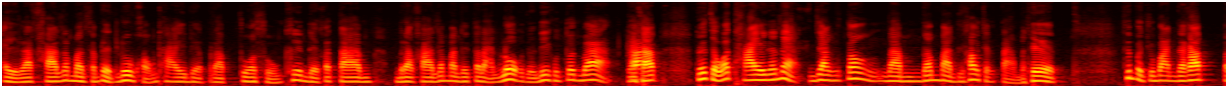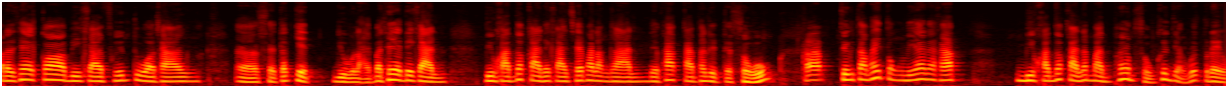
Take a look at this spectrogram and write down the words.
ไอ้ราคาน้ำมันสำเร็จรูปของไทยเนี่ยปรับตัวสูงขึ้นเนี่ยก็ตามราคาน้ำมันในตลาดโลกอย่างที่คุณต้นว่านะครับเนื่องจากว่าไทยนั้นเนี่ยยังต้องนำน้ำมันเข้าจากต่างประเทศ ซึ่งปัจจุบันนะครับ ประเทศก็มีการฟื้นตัวทางเอ่อเศรษฐกิจอยู่หลายประเทศด้วยกัน มีความต้องการในการใช้พลังงานในภาคการผลิตแต่ยสูงครับจึงทำให้ตรงเนี้ยนะครับ มีความต้องการน้ำมันเพิ่มสูงขึ้นอย่างรวดเร็ว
